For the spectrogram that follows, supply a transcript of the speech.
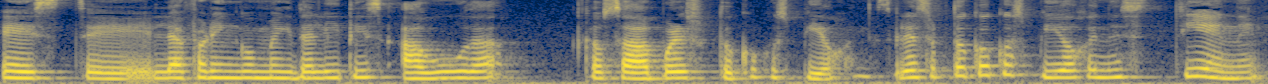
este, la faringomigdalitis aguda causada por el Streptococcus pyogenes. El Streptococcus pyogenes tiene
